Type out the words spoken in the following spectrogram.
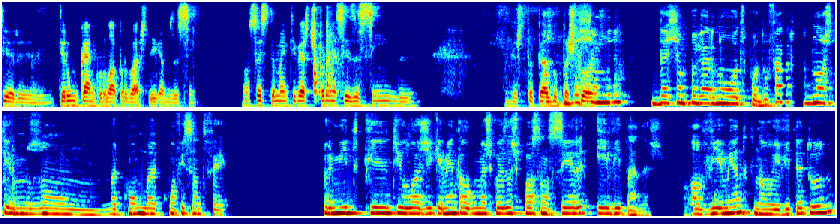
ter, ter um cancro lá por baixo, digamos assim. Não sei se também tiveste experiências assim de, deste papel do pastor. Deixa-me deixa pegar num outro ponto. O facto de nós termos um, uma, uma confissão de fé permite que teologicamente algumas coisas possam ser evitadas. Obviamente que não evita tudo,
